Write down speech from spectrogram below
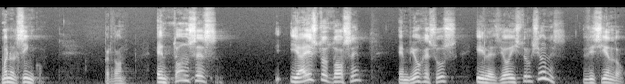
Bueno, el 5, perdón. Entonces, y a estos doce envió Jesús y les dio instrucciones, diciendo,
